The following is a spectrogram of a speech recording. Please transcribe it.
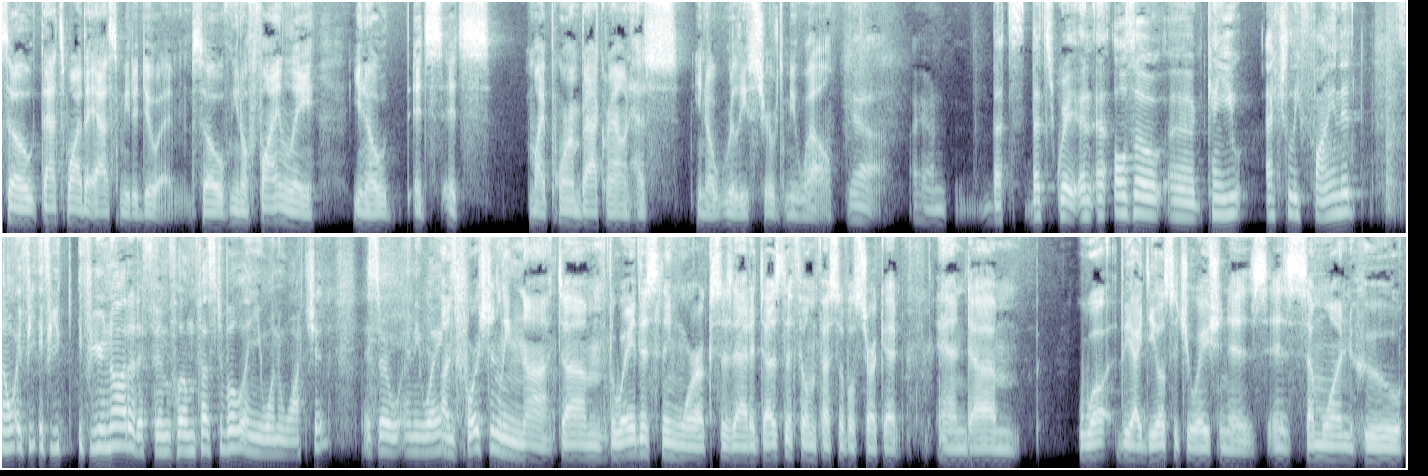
So that's why they asked me to do it. So you know, finally, you know, it's it's my porn background has you know really served me well. Yeah, I, that's that's great. And uh, also, uh, can you actually find it? So if you, if you if you're not at a film film festival and you want to watch it, is there any way? Unfortunately, not. Um, the way this thing works is that it does the film festival circuit, and um, what the ideal situation is is someone who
